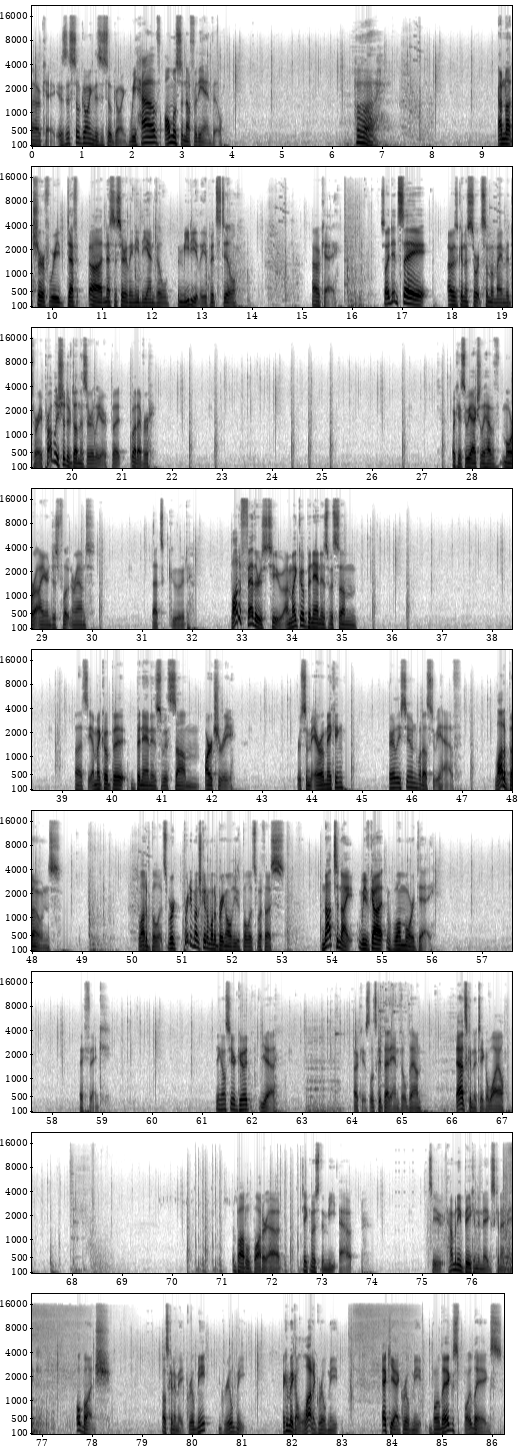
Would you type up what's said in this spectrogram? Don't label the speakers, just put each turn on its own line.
Okay, is this still going? This is still going. We have almost enough for the anvil. I'm not sure if we def uh, necessarily need the anvil immediately, but still. Okay. So I did say I was going to sort some of my inventory. Probably should have done this earlier, but whatever. Okay, so we actually have more iron just floating around. That's good. A lot of feathers, too. I might go bananas with some... Uh, let's see. I might go ba bananas with some archery. Or some arrow making. Fairly soon. What else do we have? A lot of bones. A lot of bullets. We're pretty much going to want to bring all these bullets with us. Not tonight. We've got one more day. I think. Anything else here good? Yeah. Okay, so let's get that anvil down. That's gonna take a while. The bottled water out. Take most of the meat out. Let's see, how many bacon and eggs can I make? Whole bunch. What else can I make? Grilled meat? Grilled meat. I can make a lot of grilled meat. Heck yeah, grilled meat. Boiled eggs? Boiled eggs.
